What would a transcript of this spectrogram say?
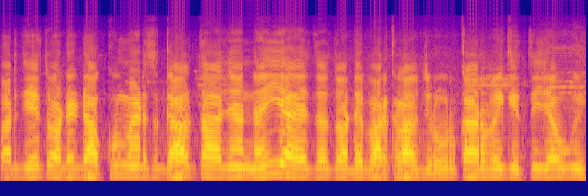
ਪਰ ਜੇ ਤੁਹਾਡੇ ਡਾਕੂਮੈਂਟਸ ਗਲਤ ਆ ਜਾਂ ਨਹੀਂ ਆਏ, ਤਾਂ ਤੁਹਾਡੇ ਬਰਖਲਾਫ ਜ਼ਰੂਰ ਕਾਰਵਾਈ ਕੀਤੀ ਜਾਊਗੀ।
